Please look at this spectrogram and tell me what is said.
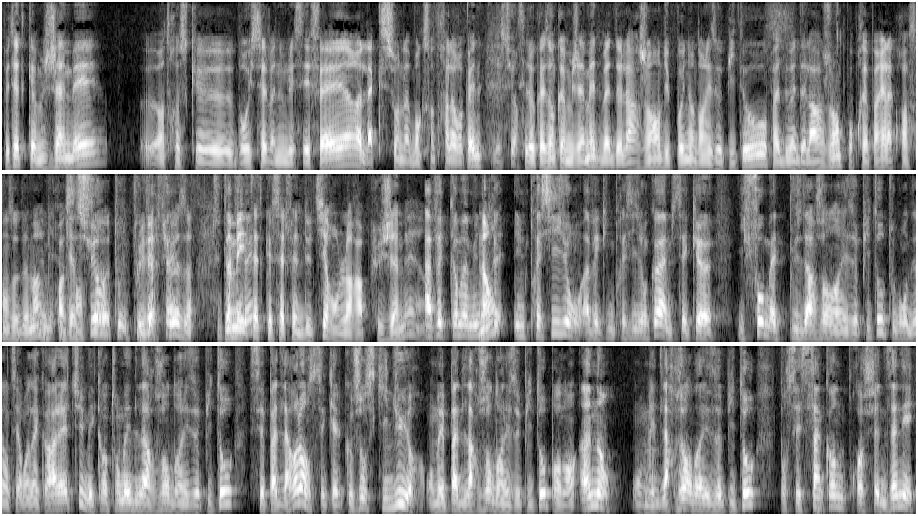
peut-être comme jamais, entre ce que Bruxelles va nous laisser faire, l'action de la Banque Centrale Européenne. C'est l'occasion comme jamais de mettre de l'argent, du pognon dans les hôpitaux, enfin de mettre de l'argent pour préparer la croissance de demain, une croissance euh, plus vertueuse. non, mais peut-être que cette fête de tir, on l'aura plus jamais. Hein. Avec quand même une, précision, avec une précision quand même, c'est que il faut mettre plus d'argent dans les hôpitaux. Tout le monde est entièrement d'accord là-dessus. Mais quand on met de l'argent dans les hôpitaux, c'est pas de la relance, c'est quelque chose qui dure. On met pas de l'argent dans les hôpitaux pendant un an. On met de l'argent dans les hôpitaux pour ces 50 prochaines années.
